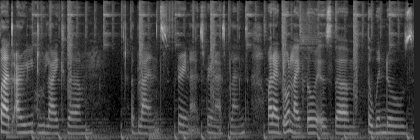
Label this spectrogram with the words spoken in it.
But i really do like the um, the blinds. Very nice very nice blinds. What i don't like though is the um, the windows.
